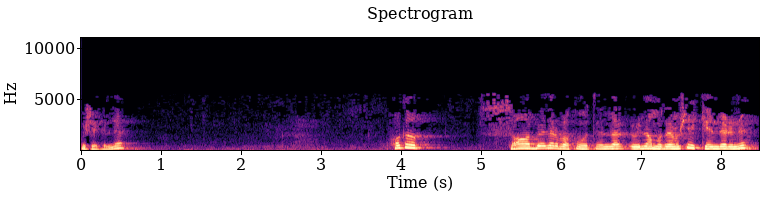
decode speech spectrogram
Bu şekilde. Fakat sahabeler bakın muhtemelen öyle ama demişler kendilerini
